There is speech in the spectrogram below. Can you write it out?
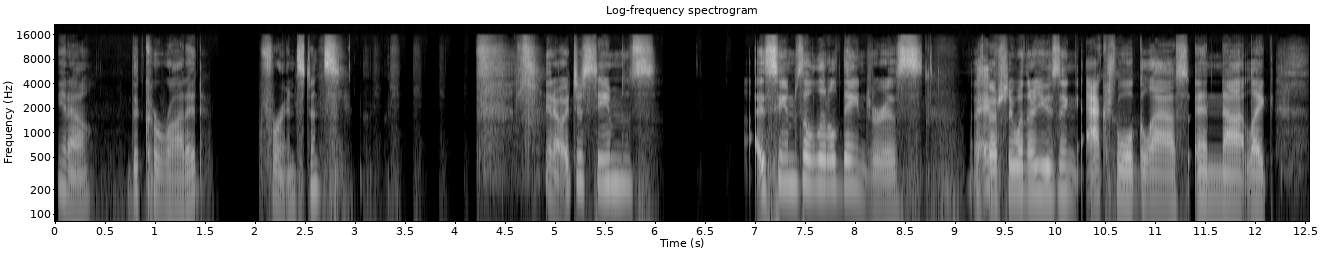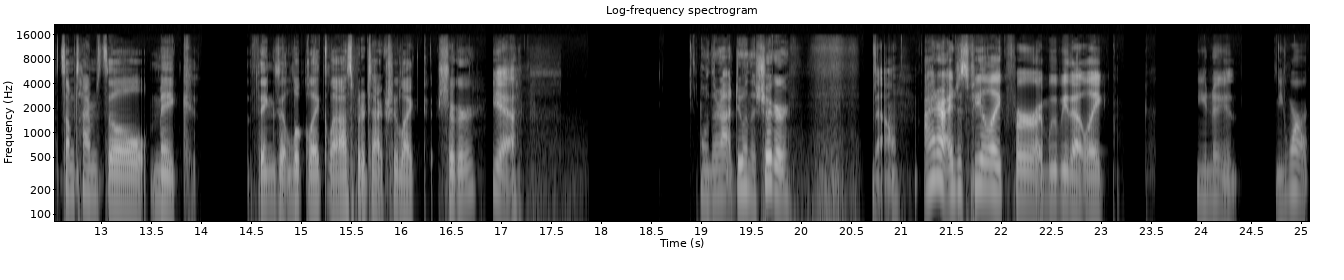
you know, the carotid, for instance. you know, it just seems it seems a little dangerous, I- especially when they're using actual glass and not like sometimes they'll make things that look like glass but it's actually like sugar. yeah. When they're not doing the sugar, No, I don't. I just feel like for a movie that like, you know, you, you weren't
